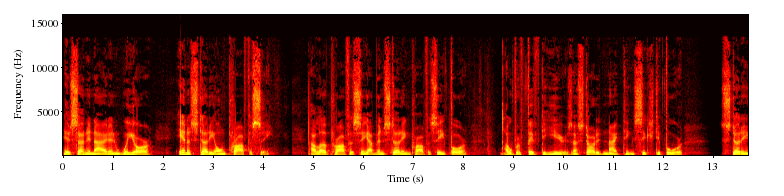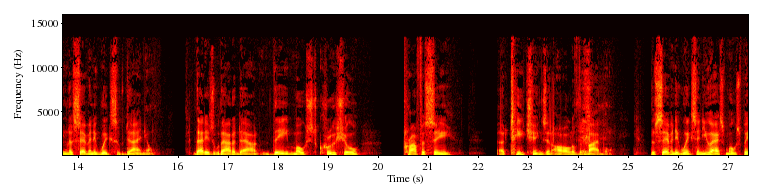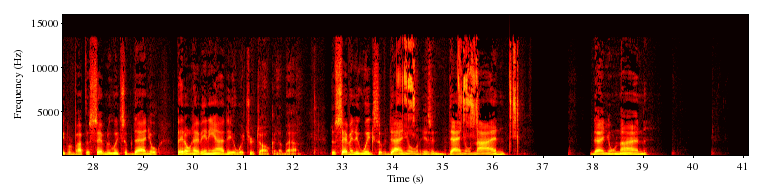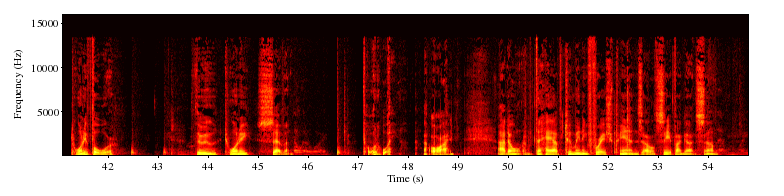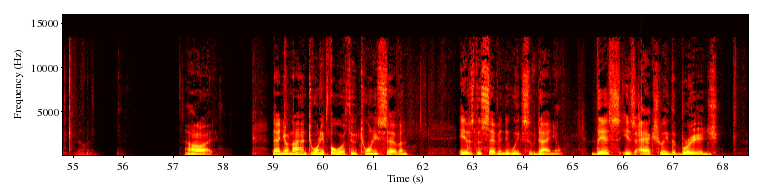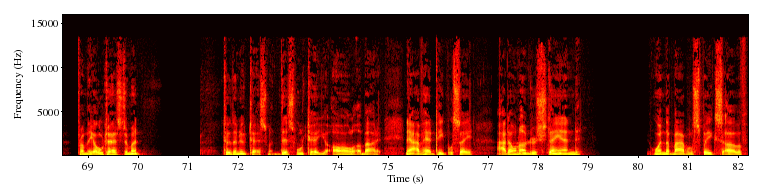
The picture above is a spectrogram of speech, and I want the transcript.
It's Sunday night, and we are in a study on prophecy. I love prophecy. I've been studying prophecy for over 50 years. I started in 1964 studying the 70 weeks of Daniel. That is without a doubt the most crucial prophecy uh, teachings in all of the Bible. The 70 weeks, and you ask most people about the 70 weeks of Daniel, they don't have any idea what you're talking about. The 70 weeks of Daniel is in Daniel 9, Daniel 9, 24 through 27. Throw it away. All right. I don't have too many fresh pens. I'll see if I got some. All right. Daniel 9:24 through 27 is the 70 weeks of Daniel. This is actually the bridge from the Old Testament to the New Testament. This will tell you all about it. Now, I've had people say, I don't understand when the Bible speaks of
